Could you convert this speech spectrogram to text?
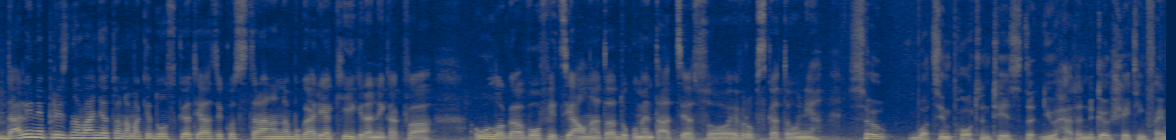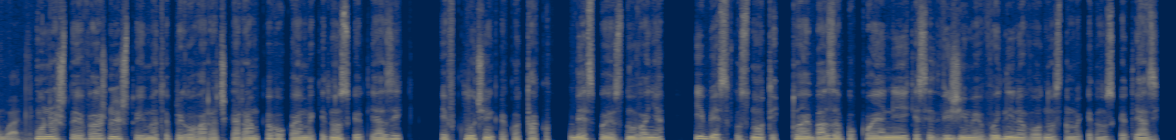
Дали непризнавањето на македонскиот јазик од страна на Бугарија ќе игра некаква улога во официјалната документација со Европската Унија? So, what's important is that you had a negotiating framework. Она што е важно е што имате преговарачка рамка во која македонскиот јазик е вклучен како таков, без појаснувања и без фусноти. Тоа е база по која ние ќе се движиме во иднина во однос на македонскиот јазик.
